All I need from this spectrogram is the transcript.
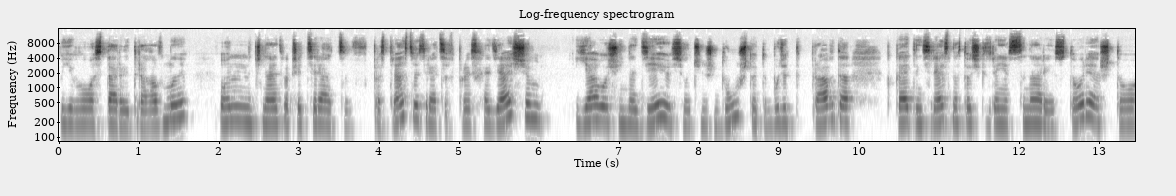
в его старые травмы. Он начинает вообще теряться в пространстве, теряться в происходящем. Я очень надеюсь, очень жду, что это будет правда какая-то интересная с точки зрения сценария история, что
